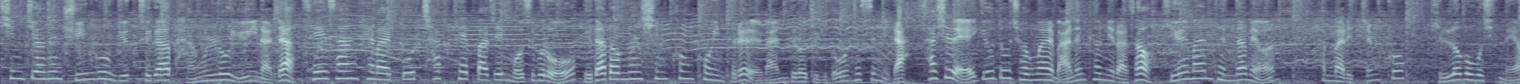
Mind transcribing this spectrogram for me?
심지어는 주인공 뉴트가 방울로 유인하자 세상 해맑고 착해 빠진 모습으로 느닷없는 심쿵 포인트를 만들어주기도 했습니다. 사실 애교도 정말 많은 편이라서 기회만 된다면 한 마리쯤 꼭 길러보고 싶네요.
